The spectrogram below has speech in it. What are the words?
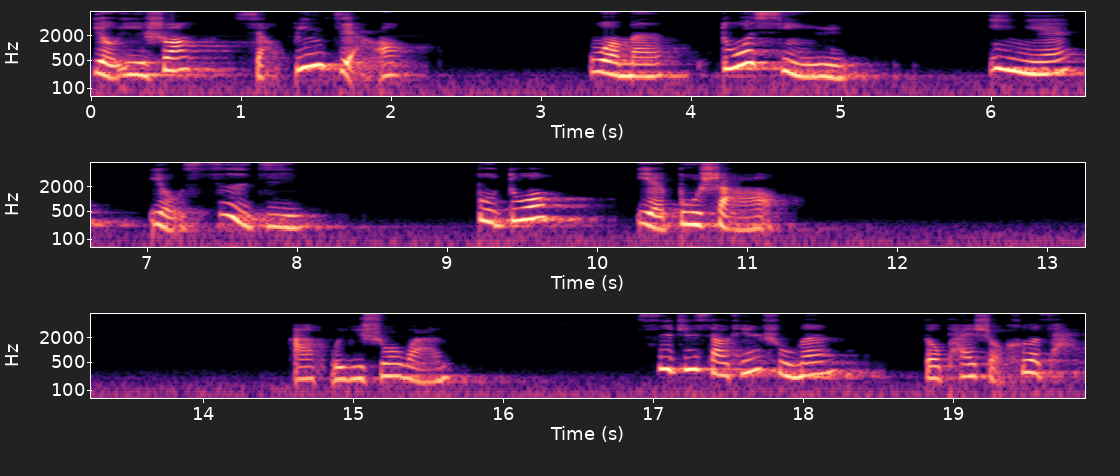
有一双小冰脚。我们多幸运，一年有四季，不多也不少。阿福一说完，四只小田鼠们都拍手喝彩。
